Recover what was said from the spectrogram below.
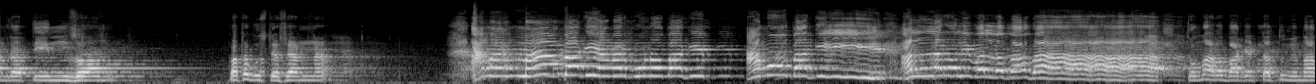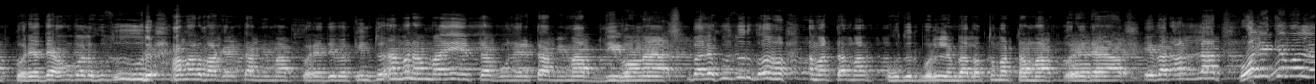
আমরা তিনজন। কথা বুঝতেছেন না? আমার মা বাগি, আমার বোনও বাগি। আমও বাগি আল্লাহর অলি বলল, বাবা, তোমার বাগেরটা তুমি মাফ করে দাও। বলে হুজুর, আমার বাগেরটা আমি মাফ করে দেব, কিন্তু আমার মায়েরটা, বোনেরটা আমি মাফ দিব না। বলে, হুজুর গো, আমারটা মাফ হুজুর বললেন, বাবা, তোমারটা মাফ করে দাও। এবার আল্লাহ অলিকে বললে,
